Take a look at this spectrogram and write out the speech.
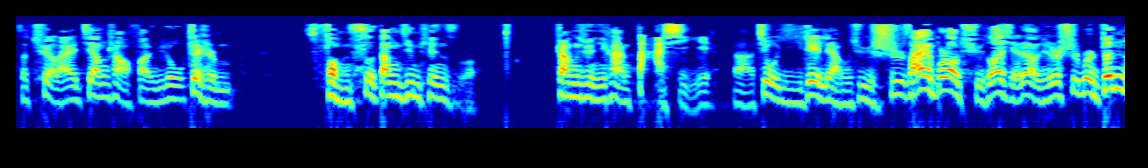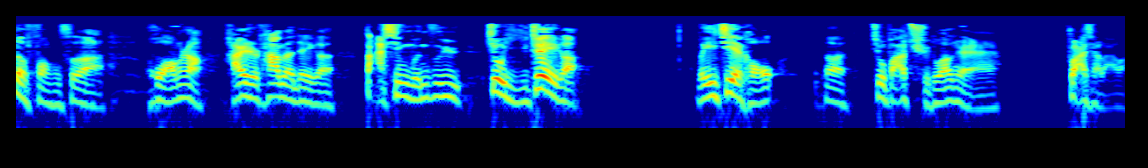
他却来江上泛渔舟，这是讽刺当今天子。张俊一看大喜啊，就以这两句诗，咱也不知道曲端写这两句诗是不是真的讽刺啊皇上，还是他们这个大兴文字狱，就以这个为借口啊，就把曲端给抓起来了。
